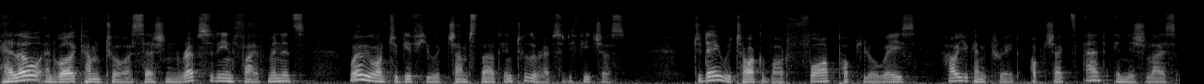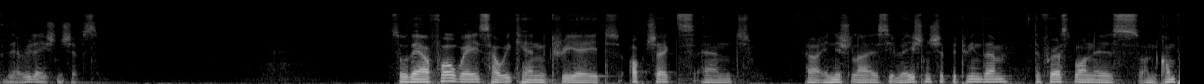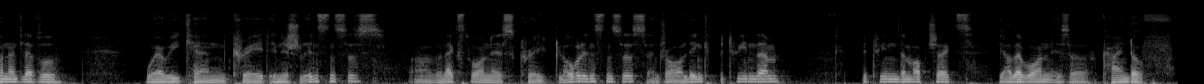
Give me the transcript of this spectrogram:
Hello and welcome to our session Rhapsody in 5 minutes where we want to give you a jumpstart into the Rhapsody features. Today we talk about four popular ways how you can create objects and initialize their relationships. So there are four ways how we can create objects and uh, initialize the relationship between them. The first one is on component level where we can create initial instances. Uh, the next one is create global instances and draw a link between them, between them objects. The other one is a kind of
